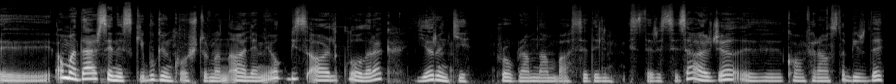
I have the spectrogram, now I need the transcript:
Ee, ama derseniz ki bugün koşturmanın alemi yok. Biz ağırlıklı olarak yarınki programdan bahsedelim isteriz size. Ayrıca e, konferansta bir de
